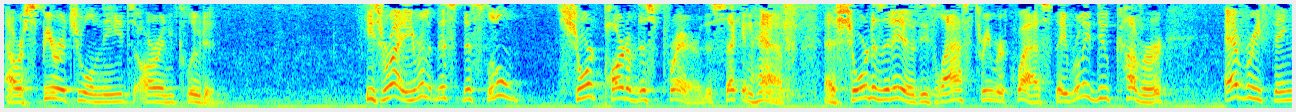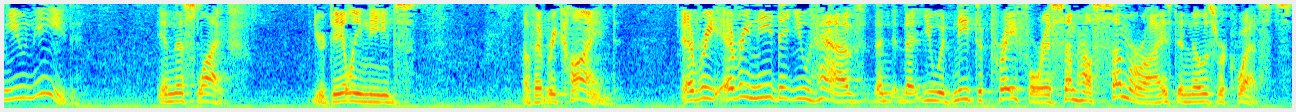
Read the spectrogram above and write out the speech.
our spiritual needs are included. He's right. He really, this, this little short part of this prayer, this second half, as short as it is, these last three requests, they really do cover everything you need in this life. Your daily needs of every kind. Every, every need that you have and that you would need to pray for is somehow summarized in those requests.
